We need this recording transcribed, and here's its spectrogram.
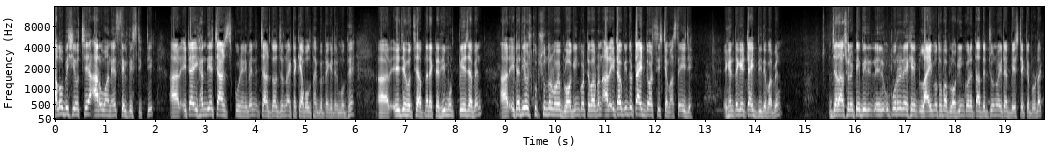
আলো বেশি হচ্ছে আর ওয়ানের সেলফি স্টিকটির আর এটা এখান দিয়ে চার্জ করে নেবেন। চার্জ দেওয়ার জন্য একটা কেবল থাকবে প্যাকেটের মধ্যে। আর এই যে হচ্ছে আপনার একটা রিমোট পেয়ে যাবেন। আর এটা দিয়েও খুব সুন্দরভাবে ব্লগিং করতে পারবেন। আর এটাও কিন্তু টাইট দেওয়ার সিস্টেম আছে, এই যে, এখান থেকে টাইট দিতে পারবেন। যারা আসলে টেবিলের উপরে রেখে লাইভ অথবা ব্লগিং করে, তাদের জন্য এটা বেস্ট একটা প্রোডাক্ট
